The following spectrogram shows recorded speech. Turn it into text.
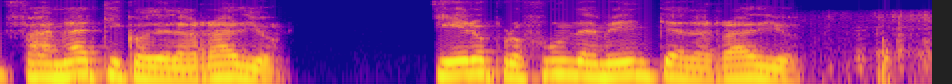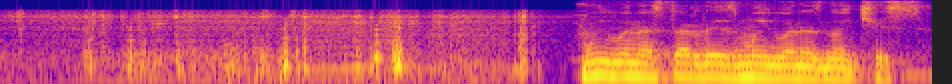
fanático de la radio. Quiero profundamente a la radio. Muy buenas tardes, muy buenas noches.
